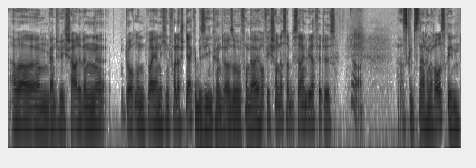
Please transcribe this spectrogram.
Aber ähm, wäre natürlich schade, wenn äh, Dortmund Bayern nicht in voller Stärke besiegen könnte. Also von daher hoffe ich schon, dass er bis dahin wieder fit ist. Ja. Das gibt es nachher noch Ausreden.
